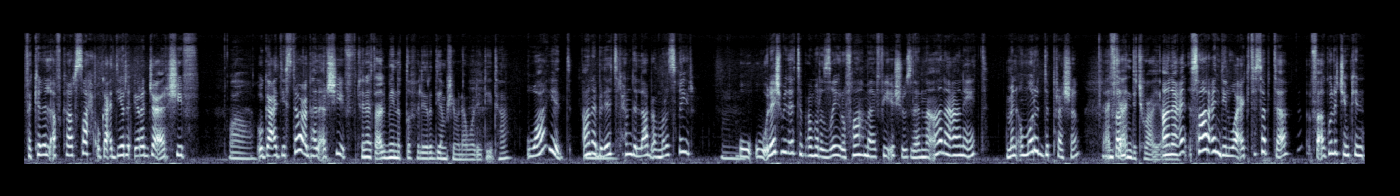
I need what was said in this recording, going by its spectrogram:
فكل الأفكار صح وقاعد ير- يرجع أرشيف. wow. وقاعد يستوعب هالأرشيف. شنو تعلمين الطفل يرد يمشي من أول جديد ها؟ وايد. أنا مم. بديت الحمد لله بعمر صغير. و- وليش بديت بعمر صغير وفاهمة في issues لأن أنا عانيت من أمور ال depression أنت ف- عندك وعي أنا. عن... صار عندي الوعي اكتسبته. فأقول لك يمكن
